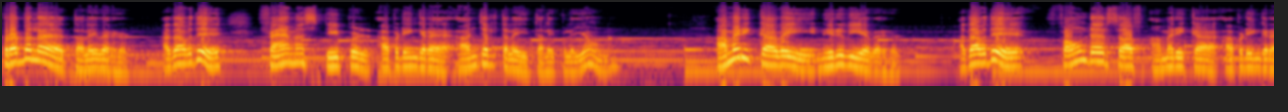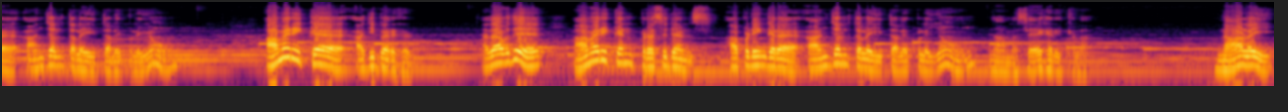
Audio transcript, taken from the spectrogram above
பிரபல தலைவர்கள் அதாவது ஃபேமஸ் பீப்புள் அப்படிங்கிற அஞ்சல் தலை தலைப்பிலையும் அமெரிக்காவை நிறுவியவர்கள் அதாவது ஃபவுண்டர்ஸ் ஆஃப் அமெரிக்கா அப்படிங்கிற அஞ்சல் தலை தலைப்பிலையும் அமெரிக்க அதிபர்கள் அதாவது அமெரிக்கன் பிரசிடென்ட்ஸ் அப்படிங்கிற அஞ்சல் தலை தலைப்புலையும் நாம சேகரிக்கலாம். நாளை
